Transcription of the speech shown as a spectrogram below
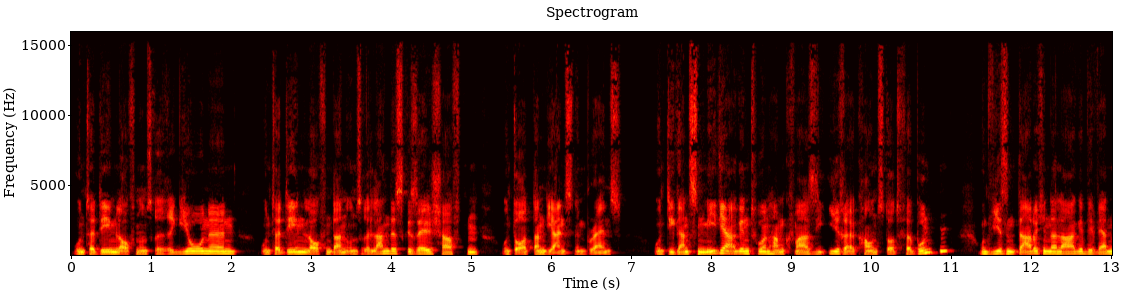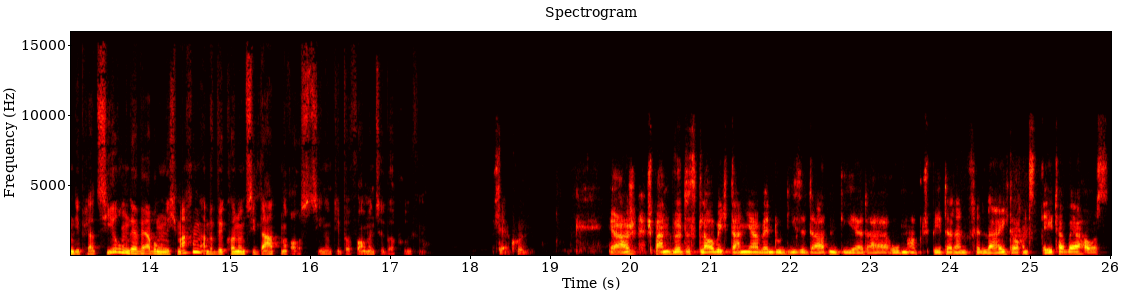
unter dem laufen unsere Regionen, unter denen laufen dann unsere Landesgesellschaften und dort dann die einzelnen Brands. Und die ganzen Mediaagenturen haben quasi ihre Accounts dort verbunden und wir sind dadurch in der Lage, wir werden die Platzierung der Werbung nicht machen, aber wir können uns die Daten rausziehen und die Performance überprüfen. Sehr cool. Ja, spannend wird es, glaube ich, dann ja, wenn du diese Daten, die ihr da erhoben habt, später dann vielleicht auch ins Data Warehouse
